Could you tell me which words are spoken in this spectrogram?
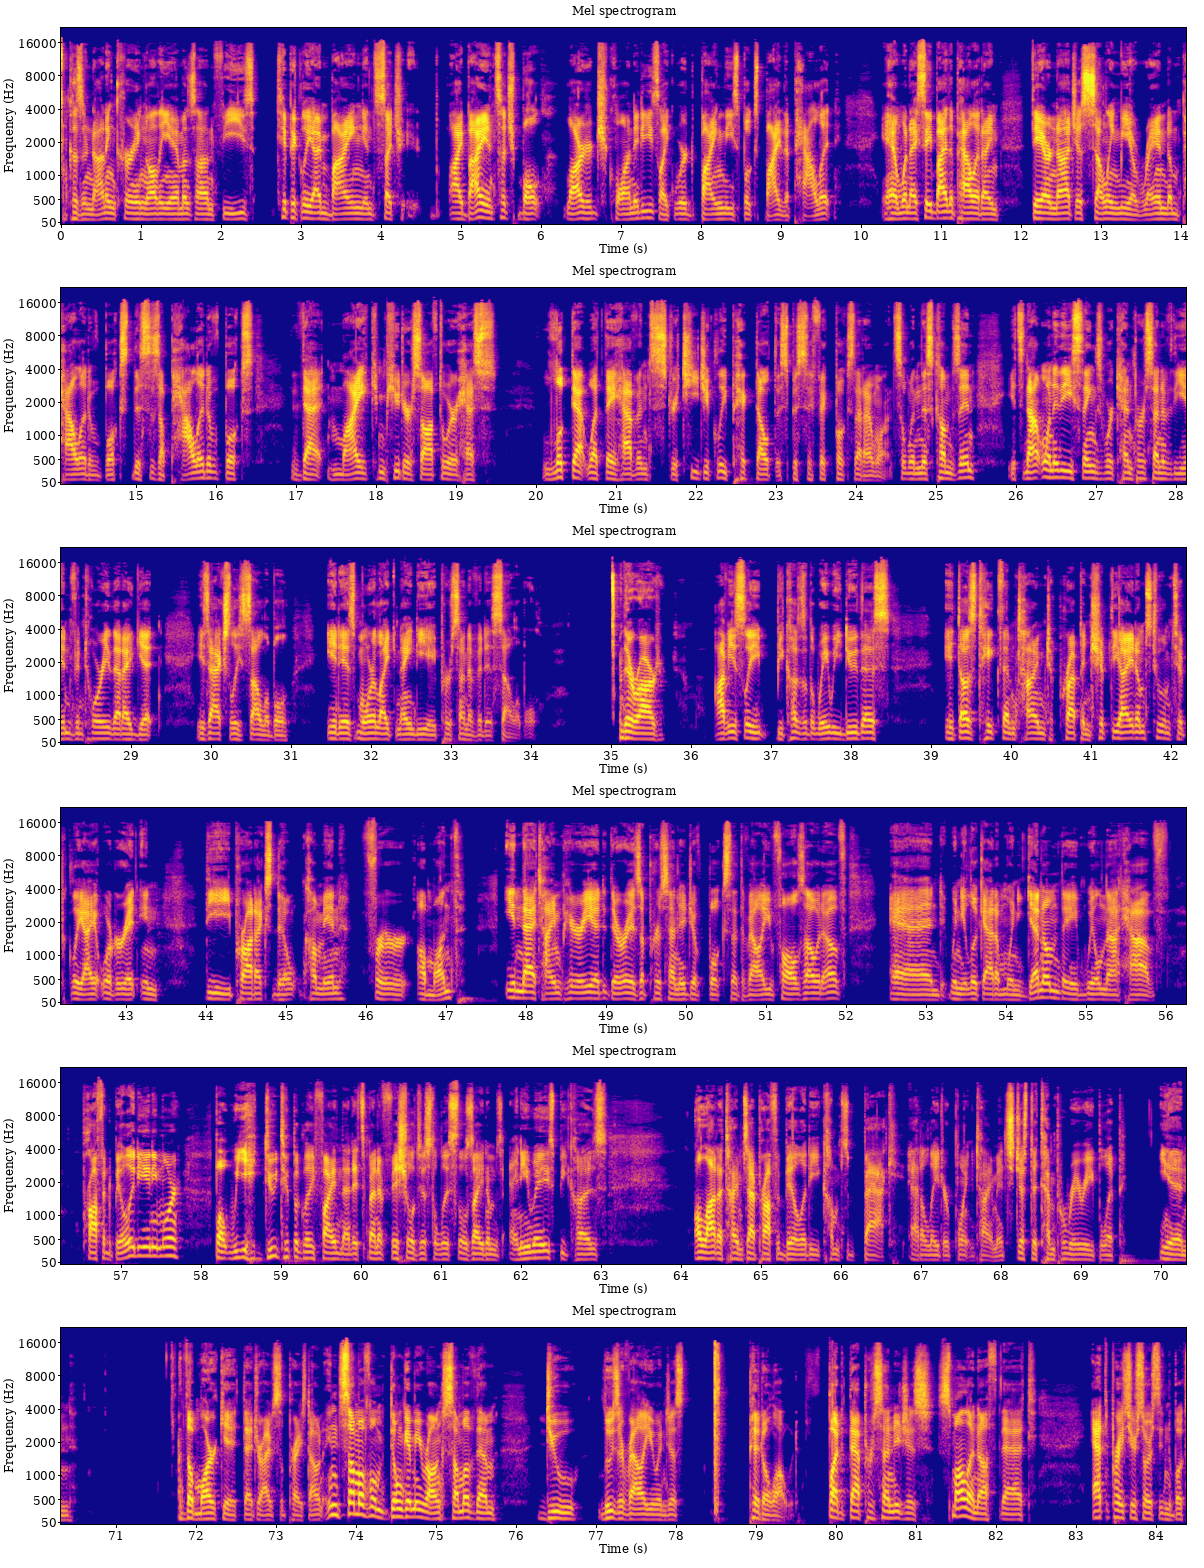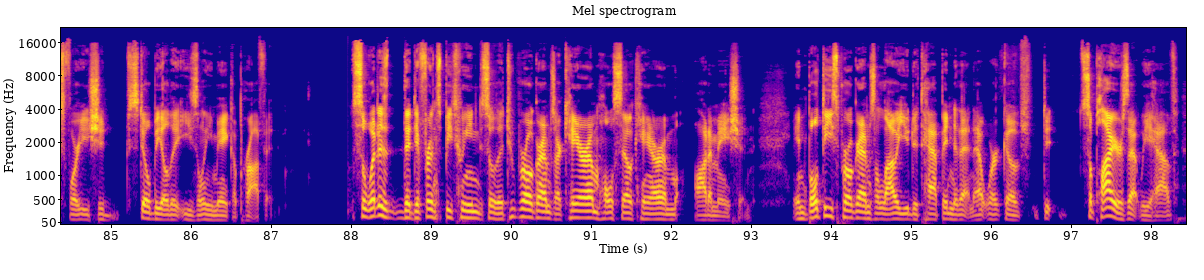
because they're not incurring all the Amazon fees. Typically, I'm buying in such I buy in such bulk large quantities. Like we're buying these books by the pallet, and when I say by the pallet, I'm they are not just selling me a random pallet of books. This is a pallet of books that my computer software has looked at what they have and strategically picked out the specific books that I want. So when this comes in, it's not one of these things where 10% of the inventory that I get is actually sellable. It is more like 98% of it is sellable. There are obviously because of the way we do this, it does take them time to prep and ship the items to them. Typically, I order it in the products don't come in for a month in that time period, there is a percentage of books that the value falls out of. And when you look at them when you get them, they will not have profitability anymore. But we do typically find that it's beneficial just to list those items anyways, because a lot of times that profitability comes back at a later point in time. It's just a temporary blip in the market that drives the price down. And some of them, don't get me wrong, some of them do lose their value and just piddle out. But that percentage is small enough that at the price you're sourcing the books for, you should still be able to easily make a profit. So, what is the difference between? So, the two programs are KRM Wholesale, KRM Automation. And both these programs allow you to tap into that network of d- suppliers that we have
